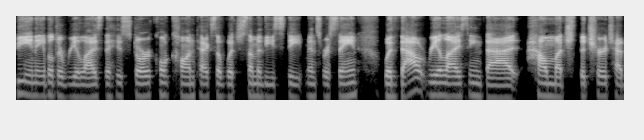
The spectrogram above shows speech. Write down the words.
being able to realize the historical context of which some of these statements were saying without realizing that how much the church had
